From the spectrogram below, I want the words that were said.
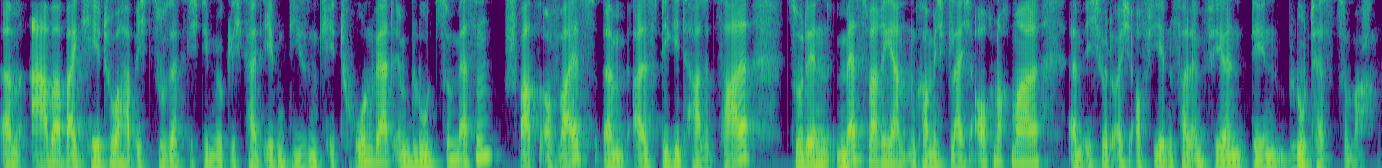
Ähm, aber bei Keto habe ich zusätzlich die Möglichkeit, eben diesen Ketonwert im Blut zu messen, schwarz auf weiß, ähm, als digitale Zahl. Zu den Messvarianten komme ich gleich auch nochmal. Ähm, ich würde euch auf jeden Fall empfehlen, den Bluttest zu machen.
